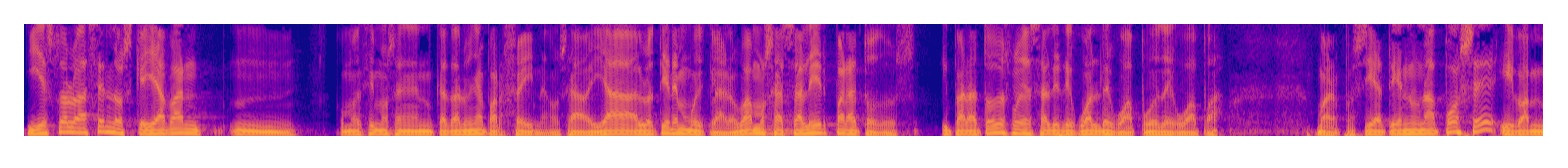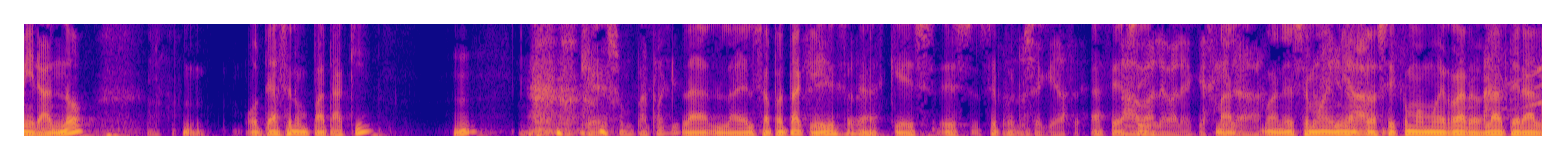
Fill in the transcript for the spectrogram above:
Y esto lo hacen los que ya van, mm, como decimos en Cataluña, par feina, o sea, ya lo tienen muy claro. Vamos a salir para todos y para todos voy a salir igual de guapo de guapa. Bueno, pues ya tienen una pose y van mirando. O te hacen un pataki. ¿Mm? que, es un pataki? La, la Elsa Pataki, Sí, pero- que es, es- se no pone- sé qué hace. Hace Ah, así. vale, vale, que gira- Bueno, ese se movimiento gira. así como muy raro, lateral.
